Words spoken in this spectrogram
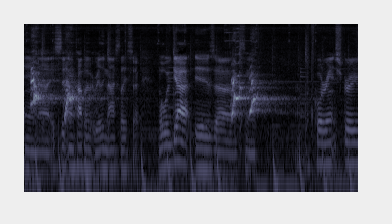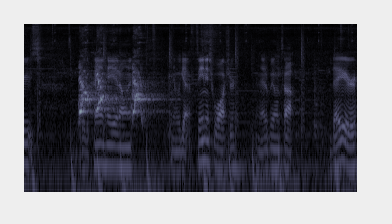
and uh, it's sitting on top of it really nicely. So what we've got is uh, some uh, quarter inch screws with a pan head on it. And then we got a finish washer and that'll be on top. There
